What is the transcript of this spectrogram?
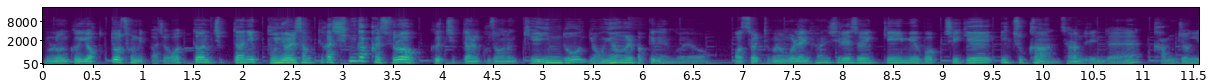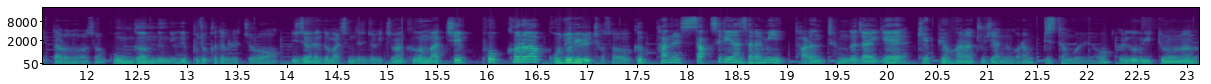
물론 그 역도 성립하죠. 어떤 집단이 분열 상태가 심각할수록 그 집단을 구성하는 개인도 영향을 받게 되는 거예요. assertive는 원래 현실에서의 게임의 법칙에 익숙한 사람들인데 감정이 따로 놀아서 공감 능력이 부족하다고 그랬죠. 이전에도 말씀드린 적 있지만 그건 마치 포커나 고도리를 쳐서 그 판을 싹쓸이한 사람이 다른 참가자에게 개평 하나 주지 않는 거랑 비슷한 거예요. 그리고 withdrawn은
